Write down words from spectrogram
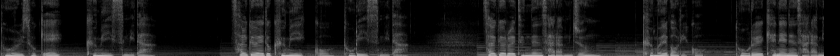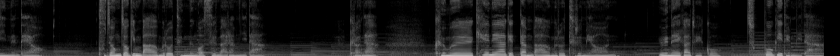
돌 속에 금이 있습니다. 설교에도 금이 있고 돌이 있습니다. 설교를 듣는 사람 중 금을 버리고 돌을 캐내는 사람이 있는데요. 부정적인 마음으로 듣는 것을 말합니다. 그러나 금을 캐내야겠단 마음으로 들으면 은혜가 되고 축복이 됩니다.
